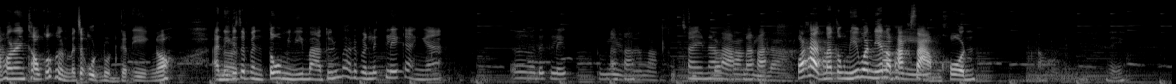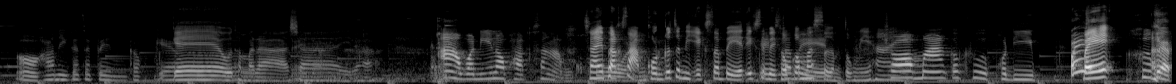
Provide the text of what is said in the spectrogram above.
เพราะฉะนั้นเขาก็เหินมันจะอุดหนุนกันเองเนาะอันนี้เลิก็ศจะเป็นตู้มินิบาร์ตู้มินิบาร์จะเป็นเล็กๆอะอย่างเงี้ยเออเล็กตู้เย็นนะคะน่ารักทุกๆใช่น่ารักแล้วนะคะข้างล่พอถัดมาตรงนี้วันนี้เราพักข้างนี้3คนเอาไหนอ๋อข้างนี้ก็จะเป็นกาแฟแก้วธรรมดาใช่นะคะ อ่าวันนี้เราพักสามคน ใช่พัก 3 คนก็จะมี extra bed extra bed Extra เขาก็มา bed เสริมตรงนี้ให้ ชอบมากก็คือพอดีเป๊ะ คือแบบ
